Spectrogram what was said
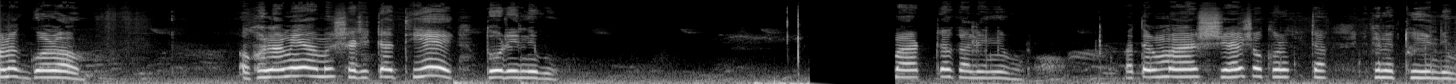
অনেক গরম। এখন আমি আমার শাড়িটা দিয়ে ধরে নেব। মারটা গালি নেব। ভাতের মার শেষ ওখানে এখানে ধুয়ে নেব।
